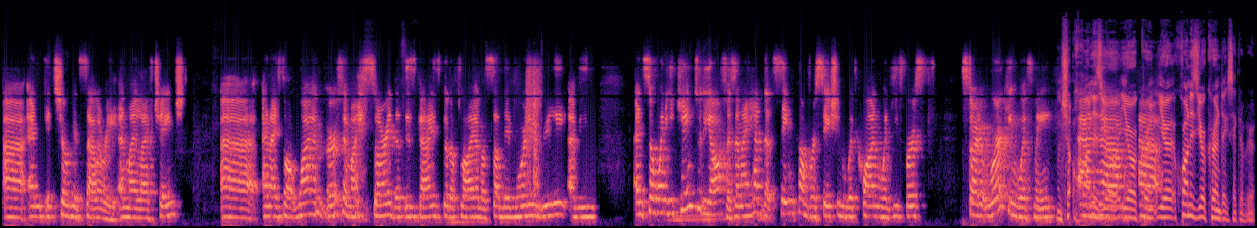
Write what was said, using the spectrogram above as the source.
uh, and it showed his salary, and my life changed. Uh, and I thought, why on earth am I sorry that this guy is going to fly on a Sunday morning? Really? I mean, and so when he came to the office, and I had that same conversation with Juan when he first started working with me. And Juan and, is your, uh, your, current, uh, your Juan is your current executive.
